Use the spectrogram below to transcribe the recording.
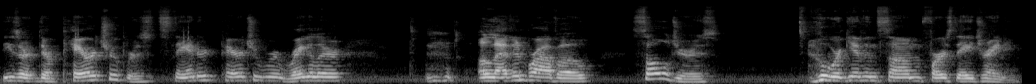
These are they're paratroopers, standard paratrooper, regular 11 Bravo soldiers who were given some first aid training.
